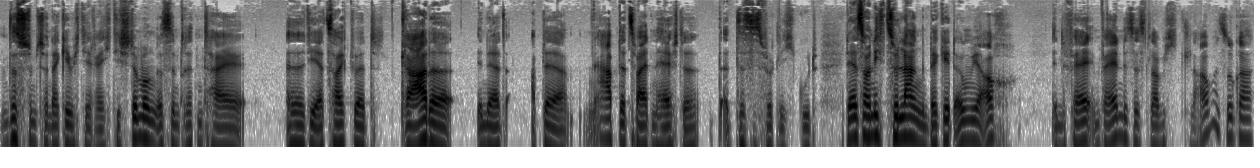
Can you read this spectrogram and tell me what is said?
das stimmt schon, da gebe ich dir recht. Die Stimmung ist im dritten Teil, äh, die erzeugt wird, gerade in der, ab der, ja, ab der zweiten Hälfte, das ist wirklich gut. Der ist auch nicht zu lang, der geht irgendwie auch, in, im Verhältnis ist, glaube ich, glaube sogar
